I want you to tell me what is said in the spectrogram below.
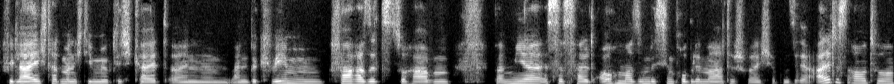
vielleicht hat man nicht die Möglichkeit, einen, einen bequemen Fahrersitz zu haben. Bei mir ist es halt auch immer so ein bisschen problematisch, weil ich habe ein sehr altes Auto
